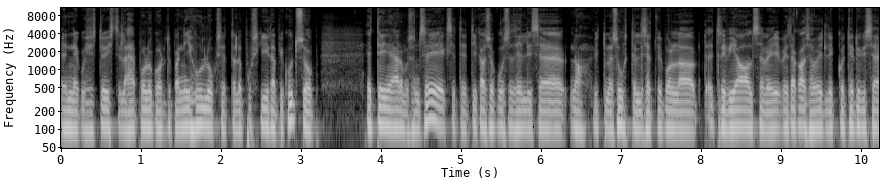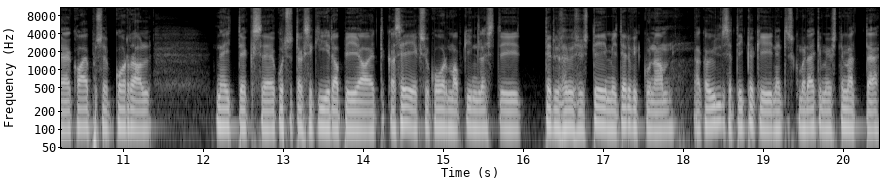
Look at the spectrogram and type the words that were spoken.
enne kui siis tõesti läheb olukord juba nii hulluks, et ta lõpuks kiirabi kutsub, et teine äärmus on see, eks, et, et igasuguse sellise noh, ütleme suhteliselt võib-olla triviaalse või, või tagasihoidliku tervisekaebuse korral näiteks eh, kutsutakse kiirabi ja et ka see, eks ju, koormab kindlasti tervishoiusüsteemi tervikuna, aga üldiselt ikkagi näiteks kui me räägime just nimelt äh,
